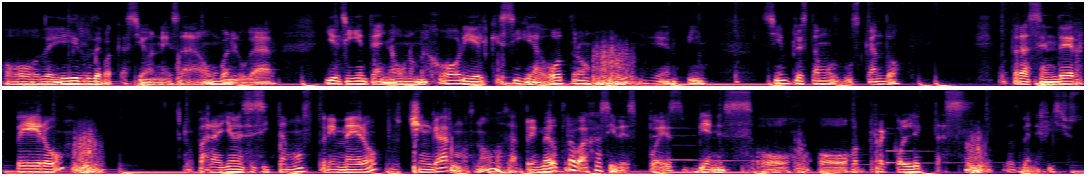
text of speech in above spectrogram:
o de ir de vacaciones a un buen lugar y el siguiente año a uno mejor y el que sigue a otro. En fin, siempre estamos buscando trascender, pero para ello necesitamos primero pues, chingarnos, ¿no? O sea, primero trabajas y después vienes o, o recolectas los beneficios.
